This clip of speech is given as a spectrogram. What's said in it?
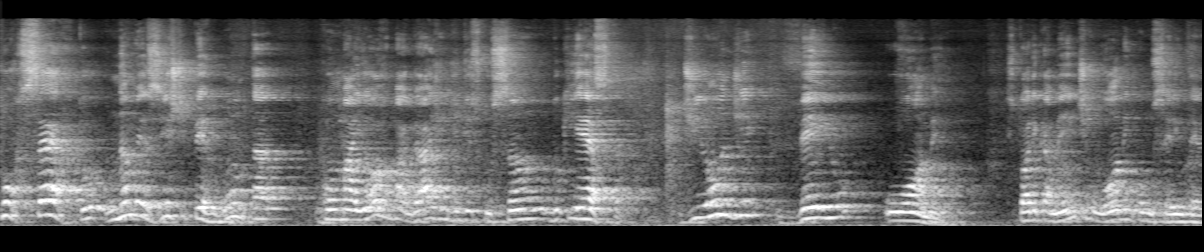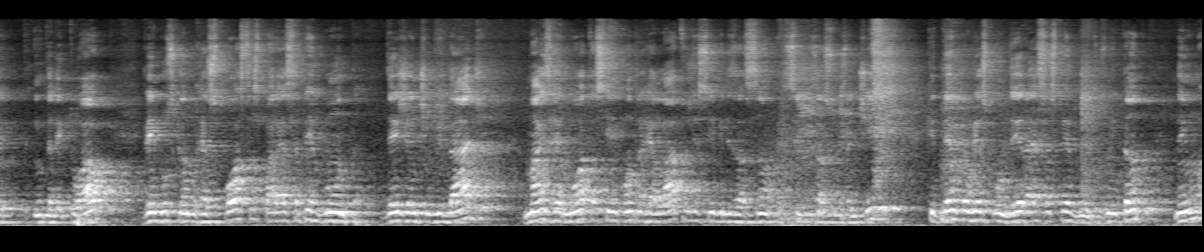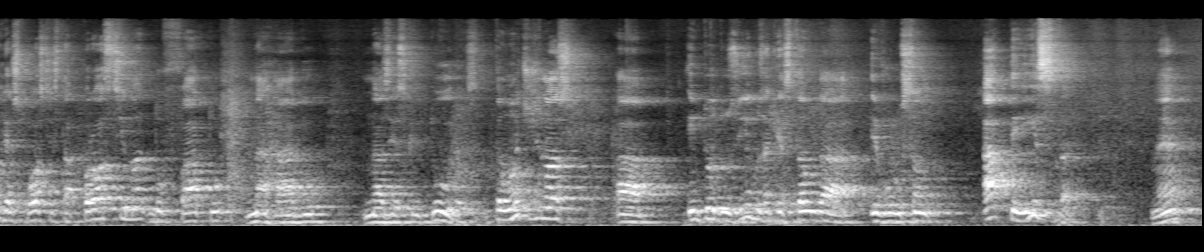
Por certo, não existe pergunta com maior bagagem de discussão do que esta de onde veio o homem? Historicamente, o homem, como ser intelectual, vem buscando respostas para essa pergunta. Desde a antiguidade mais remota se encontra relatos de civilização, civilizações antigas que tentam responder a essas perguntas. No entanto, nenhuma resposta está próxima do fato narrado nas Escrituras. Então, antes de nós ah, introduzirmos a questão da evolução ateísta, né,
